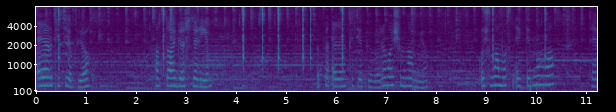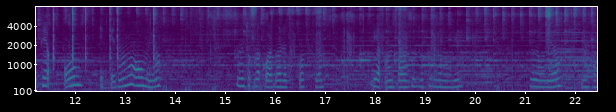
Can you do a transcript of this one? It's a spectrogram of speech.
el hareketi yapıyor. Hatta göstereyim. Bakın el hareketi yapıyor böyle ama ışınlanmıyor. Işınlanmasını ekledim ama TP10 ekledim ama olmuyor. Böyle toprak var böyle toprak yapıyor. Bir yapmamız lazım. Bakın böyle oluyor. Böyle oluyor. Mesela.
